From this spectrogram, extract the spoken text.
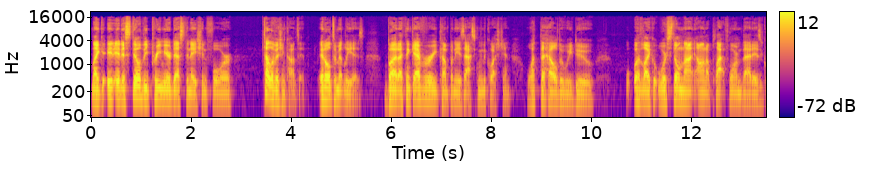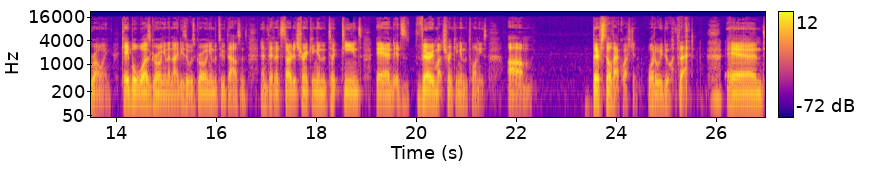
like it, it is still the premier destination for television content. It ultimately is. But i think every company is asking the question what the hell do we do? Like we're still not on a platform that is growing. Cable was growing in the 90s it was growing in the 2000s and then it started shrinking in the t- teens and it's very much shrinking in the 20s um, there's still that question. What do we do with that? And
